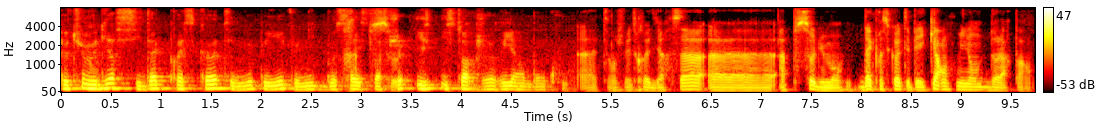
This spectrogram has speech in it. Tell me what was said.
Peux-tu me dire si Dak Prescott est mieux payé que Nick Bossa, histoire que, je, ris un bon coup? Attends, je vais te redire ça. Euh, absolument. Dak Prescott est payé 40 millions de dollars par an.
